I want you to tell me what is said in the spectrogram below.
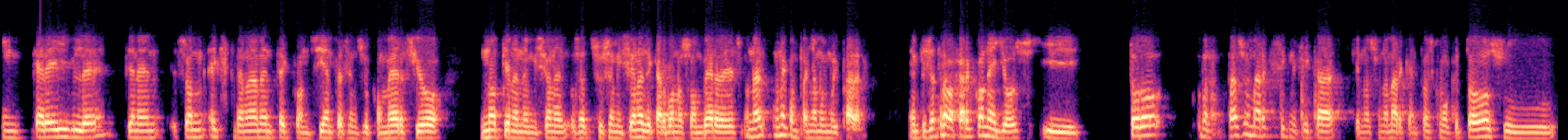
increíble, tienen, son extremadamente conscientes en su comercio, no tienen emisiones, o sea, sus emisiones de carbono son verdes, una, una compañía muy, muy padre. Empecé a trabajar con ellos y todo, bueno, Mark significa que no es una marca, entonces como que todo su,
